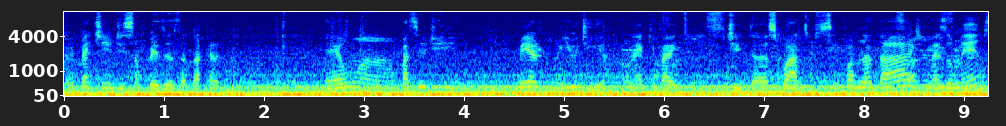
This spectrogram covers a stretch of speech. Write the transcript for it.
bem pertinho de São Pedro da Barcarana. É uma, um passeio de meio, meio dia, né? Que vai de, das 4, 5 horas da tarde, mais ou menos,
